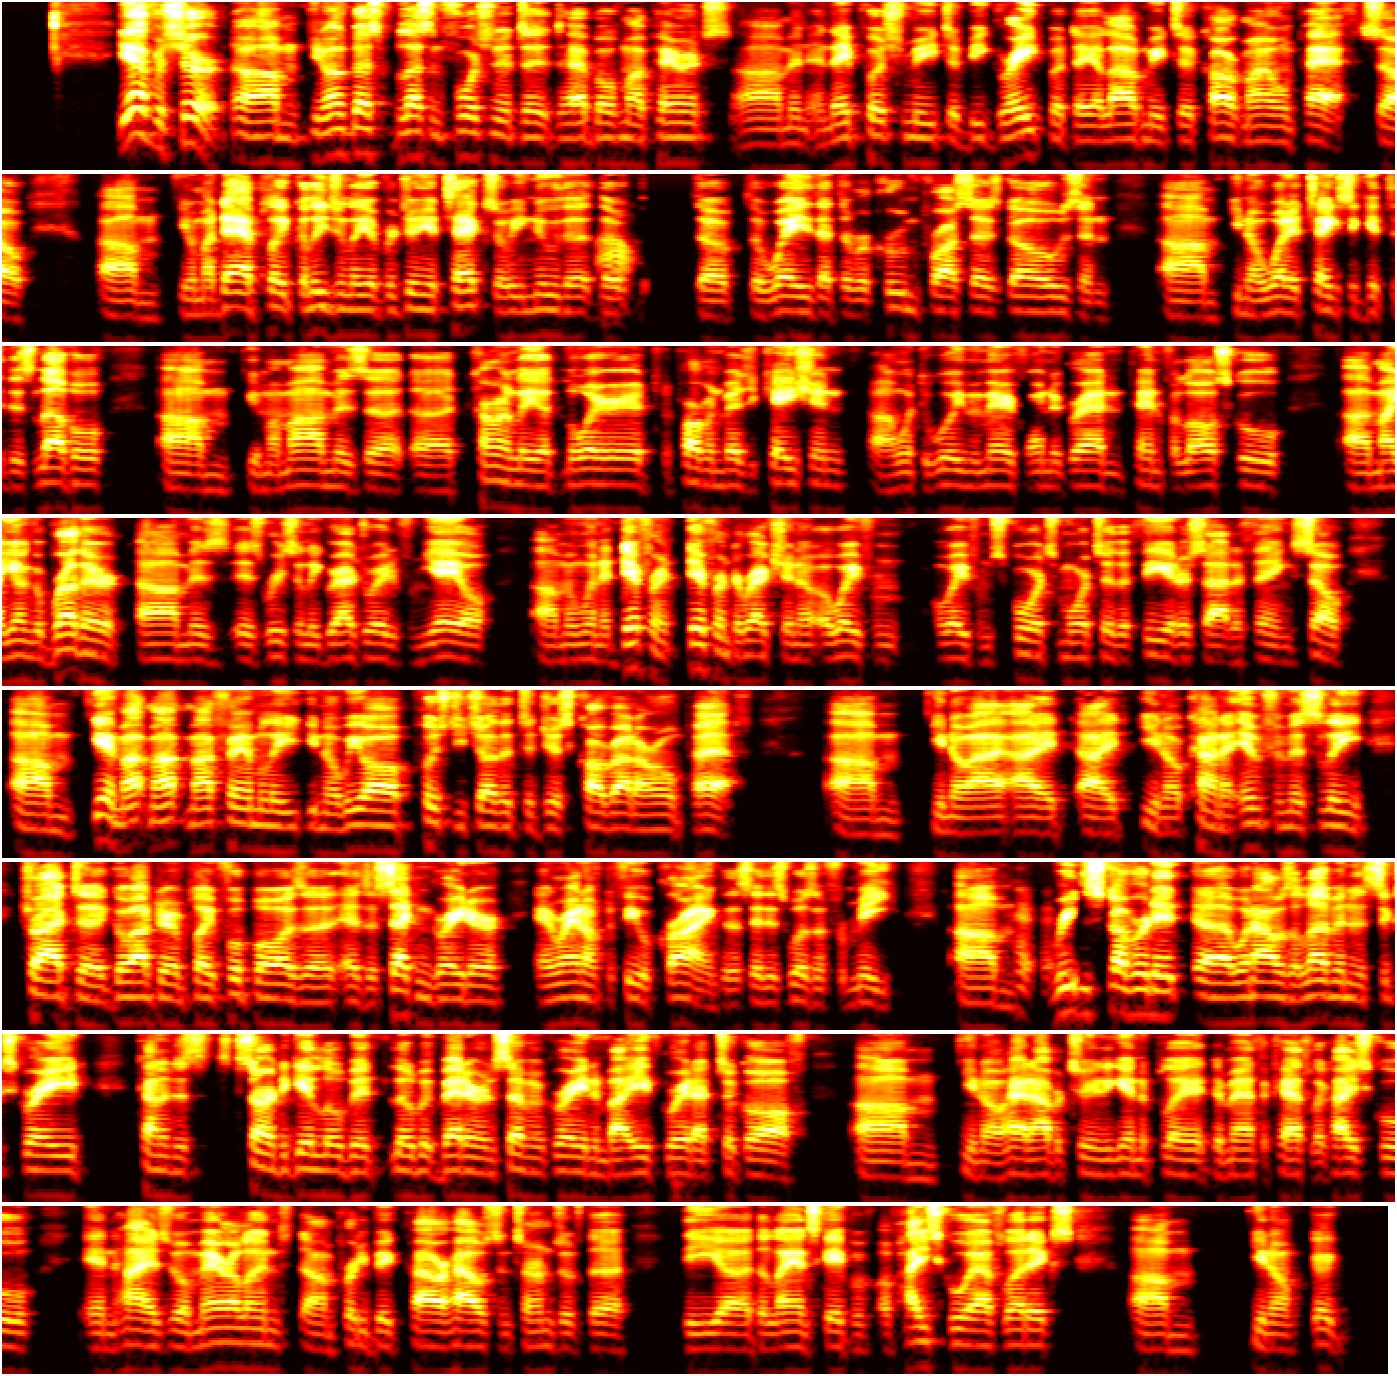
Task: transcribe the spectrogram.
Yeah, for sure. Um, you know, I was blessed and fortunate to, to have both my parents, um, and, and they pushed me to be great, but they allowed me to carve my own path. So, um, you know, my dad played collegiately at Virginia Tech, so he knew the, wow. The the way that the recruiting process goes and um, you know what it takes to get to this level. Um, you know, my mom is a, a, currently a lawyer at the Department of Education. Uh, went to William and Mary for undergrad and Penn for law school. Uh, my younger brother um, is is recently graduated from Yale um, and went a different different direction away from away from sports, more to the theater side of things. So um, yeah, my, my my family, you know, we all pushed each other to just carve out our own path. Um, you know, I, I, I you know, kind of infamously tried to go out there and play football as a as a second grader and ran off the field crying because I said this wasn't for me. Um, rediscovered it uh, when I was 11 in sixth grade. kind of just started to get a little bit, a little bit better in seventh grade, and by eighth grade, I took off. Um, you know, had opportunity again to play at DeMatha Catholic High School in Hyattsville, Maryland. Um, pretty big powerhouse in terms of the the uh, the landscape of, of high school athletics. Um, you know,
